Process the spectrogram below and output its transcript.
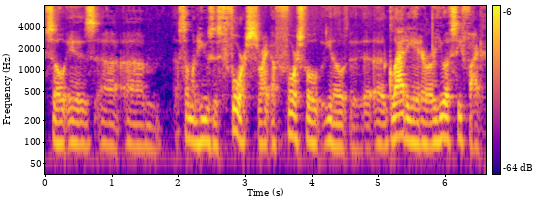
so is uh, um, someone who uses force, right? A forceful, you know, a, gladiator or UFC fighter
